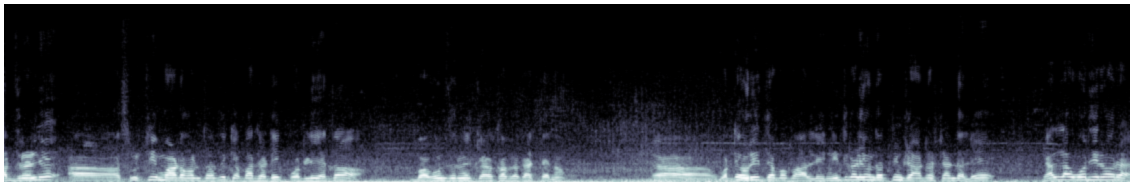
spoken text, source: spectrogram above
ಅದರಲ್ಲಿ ಸೃಷ್ಟಿ ಮಾಡುವಂಥದ್ದು ಕೆಪಾಸಿಟಿ ಕೊಡಲಿ ಅಂತ ಭಗವಂತನೇ ಕೇಳ್ಕೊಬೇಕು ಅಷ್ಟೇ ನಾವು. ಹೊಟ್ಟೆ ಉರಿಯುತ್ತೆ ಪಾಪ. ಅಲ್ಲಿ ನಿಂತ್ಕೊಳ್ಳಿ ಒಂದು ಹತ್ತು ನಿಮಿಷ ಆಟೋ ಸ್ಟ್ಯಾಂಡಲ್ಲಿ ಎಲ್ಲ ಓದಿರೋರೆ.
